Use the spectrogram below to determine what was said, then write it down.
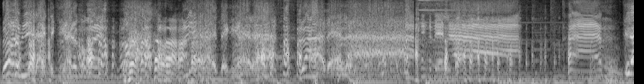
だから見えない敵がいるここに見えない敵がいるやめろ。や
